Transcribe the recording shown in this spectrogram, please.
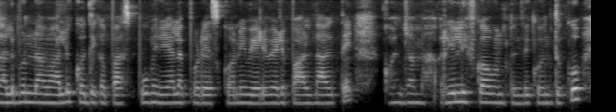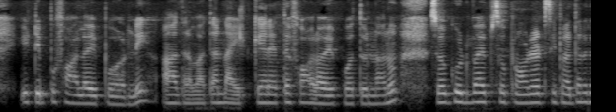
జలుబు ఉన్న వాళ్ళు కొద్దిగా పసుపు మిరియాల పొడి వేసుకొని వేడి వేడి పాలు తాగితే కొంచెం రిలీఫ్గా ఉంటుంది గొంతుకు. ఈ టిప్ ఫాలో అయిపోండి. ఆ తర్వాత నైట్ కేర్ అయితే ఫాలో అయిపోతున్నాను. సో గుడ్ వైబ్స్ ప్రోడక్ట్స్ ఈ మధ్యన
